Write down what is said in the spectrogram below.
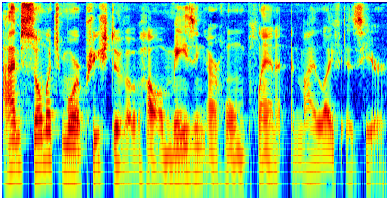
I'm so much more appreciative of how amazing our home planet and my life is here.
